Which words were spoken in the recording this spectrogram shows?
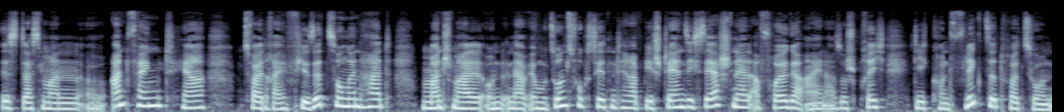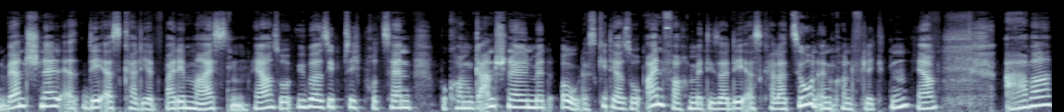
ist, dass man äh, anfängt, ja, zwei, drei, vier Sitzungen hat, manchmal und in der emotionsfokussierten Therapie stellen sich sehr schnell Erfolge ein. Also sprich, die Konfliktsituationen werden schnell deeskaliert bei den meisten. Ja, so über 70 Prozent bekommen ganz schnell mit, oh, das geht ja so einfach mit dieser Deeskalation in Konflikten. Ja, aber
